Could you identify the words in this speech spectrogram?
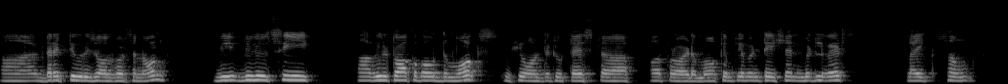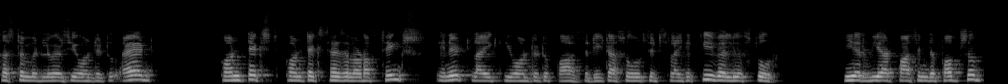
uh, directive resolvers and all we, we will see Uh, we'll talk about the mocks if you wanted to test uh, or provide a mock implementation, middlewares, like some custom middlewares you wanted to add. Context, context has a lot of things in it, like you wanted to pass the data source, it's like a key value store. Here we are passing the pub sub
